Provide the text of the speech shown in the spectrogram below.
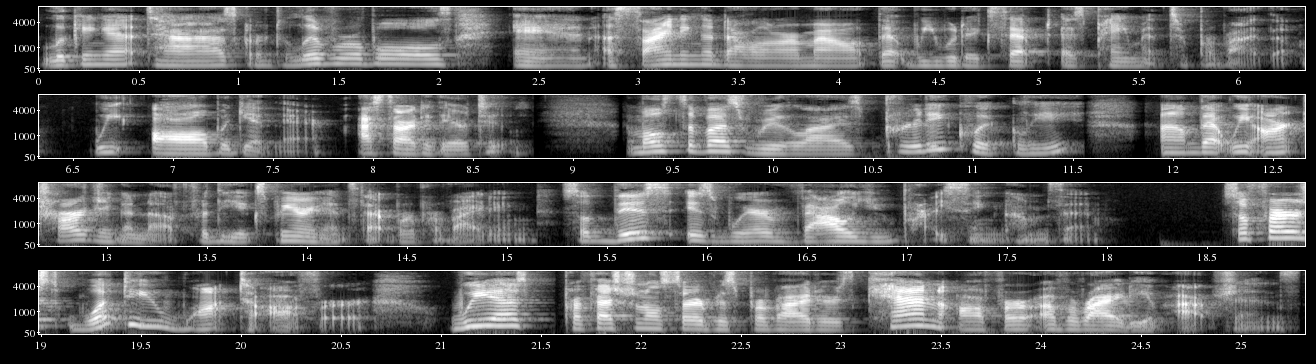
looking at tasks or deliverables and assigning a dollar amount that we would accept as payment to provide them. We all begin there. I started there too. Most of us realize pretty quickly um, that we aren't charging enough for the experience that we're providing. So, this is where value pricing comes in. So, first, what do you want to offer? We, as professional service providers, can offer a variety of options.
